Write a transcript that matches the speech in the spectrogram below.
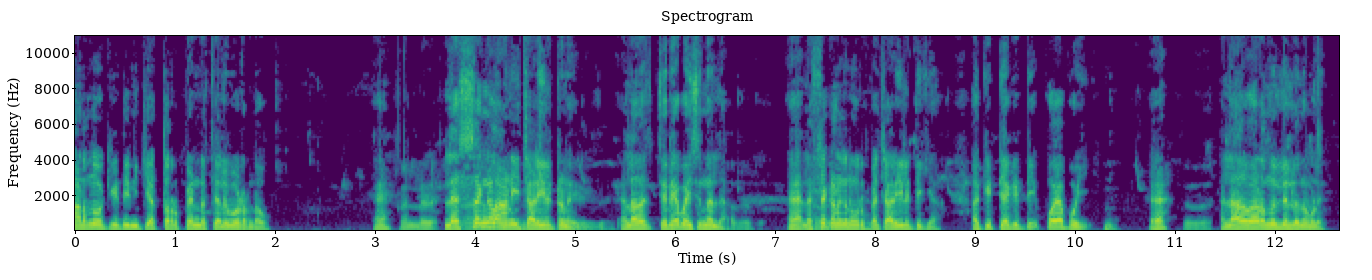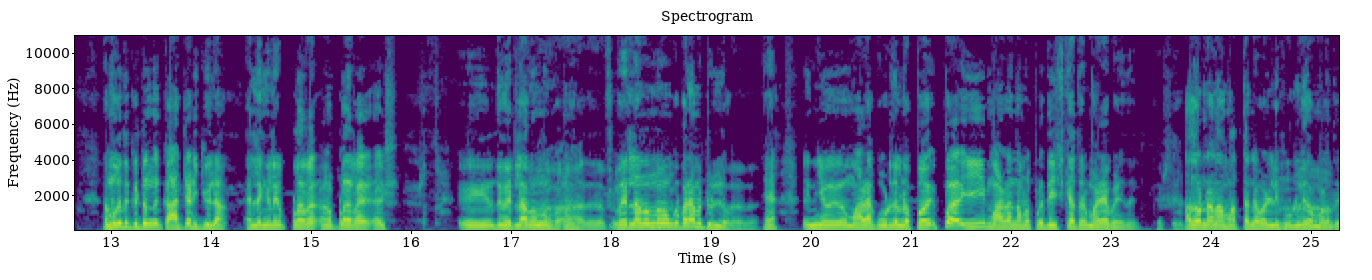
നടന്നു നോക്കിയിട്ട് എനിക്ക് എത്ര റുപ്യേന്റെ ചെലവ് ഇവിടെ ഉണ്ടാവും? ലക്ഷങ്ങളാണ് ഈ ചളിയിലിട്ടണത്. അല്ലാതെ ചെറിയ പൈസ ഒന്നല്ല ഏഹ് ലക്ഷക്കണക്കിന് ഉറുപ്പ്യ ചളിയിലിട്ടിക്കുക അത് കിട്ടിയാൽ കിട്ടി പോയാൽ പോയി. ഏ? അല്ലാതെ വേറെ ഒന്നും ഇല്ലല്ലോ നമ്മൾ നമുക്കിത് കിട്ടുന്ന കാറ്റടിക്കൂല. അല്ലെങ്കിൽ പ്ലറ പ്ലറ ഇത് വരില്ലാന്നൊന്നും വരില്ലാന്നൊന്നും നമുക്ക് പറയാൻ പറ്റില്ലല്ലോ. അതെ, ഇനി മഴ കൂടുതലുണ്ട്. ഇപ്പോൾ ഇപ്പോൾ ഈ മഴ നമ്മൾ പ്രതീക്ഷിക്കാത്തൊരു മഴ പെയ്ത്. അതുകൊണ്ടാണ് ആ മത്തന്റെ വള്ളി ഫുള്ള് നമ്മളത്.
